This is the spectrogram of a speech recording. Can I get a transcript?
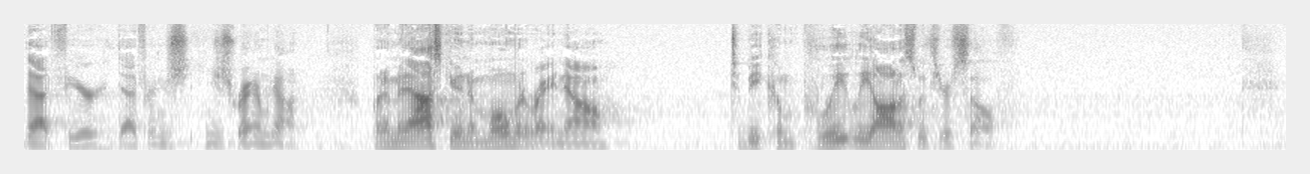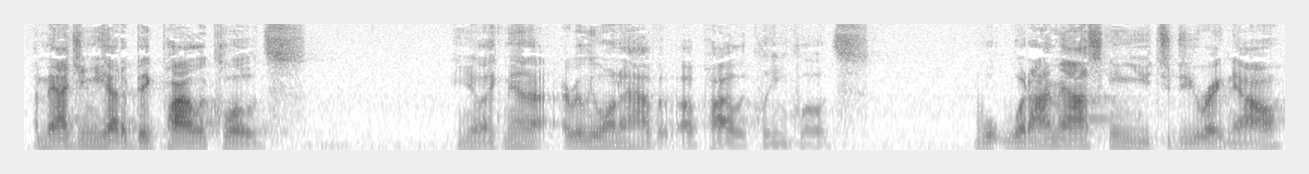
that fear, that fear, and just, and just write them down. But I'm going to ask you in a moment right now to be completely honest with yourself. Imagine you had a big pile of clothes, and you're like, man, I really want to have a pile of clean clothes. What I'm asking you to do right now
